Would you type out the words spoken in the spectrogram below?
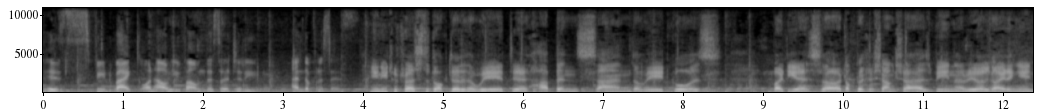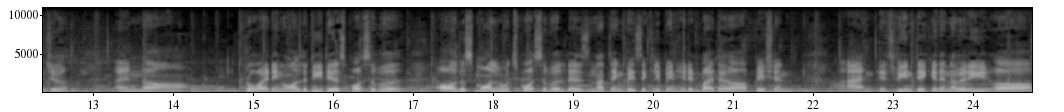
his feedback on how he found the surgery and the process. You need to trust the doctor the way it uh, happens and the way it goes. But yes, uh, Dr. Shashank Shah has been a real guiding angel and. Uh, providing all the details possible, all the small notes possible. There's nothing basically been hidden by the uh, patient, and it's been taken in a very uh,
